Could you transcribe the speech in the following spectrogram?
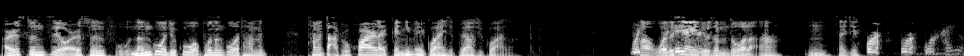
儿孙自有儿孙福，能过就过，不能过，他们他们打出花来跟你没关系，不要去管了。好，我的建议就这么多了啊，嗯，再见。我我我还有，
